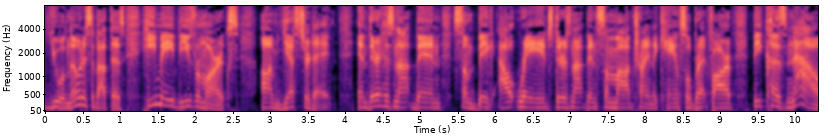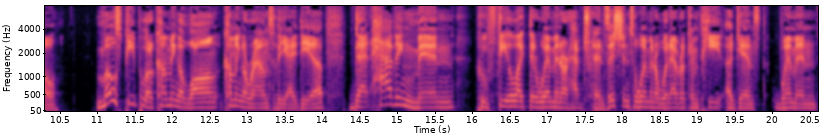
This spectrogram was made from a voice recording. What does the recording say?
you will notice about this, he made these remarks, um, yesterday and there has not been some big outrage. There's not been some mob trying to cancel Brett Favre because now most people are coming along, coming around to the idea that having men who feel like they're women or have transitioned to women or whatever compete against women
